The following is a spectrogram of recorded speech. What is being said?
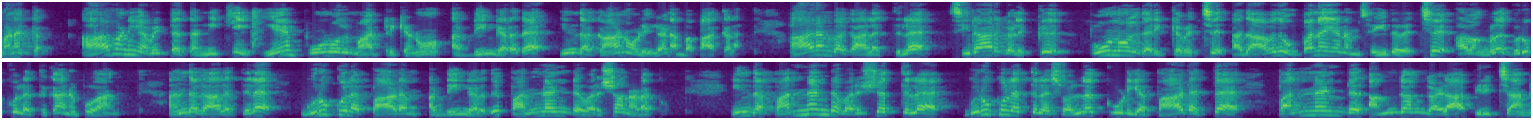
வணக்கம். ஆவணி அவிட்ட தண்ணிக்கு ஏன் பூணூல் மாற்றிக்கணும் அப்படிங்கிறத இந்த காணொளியில நம்ம பார்க்கலாம். ஆரம்ப காலத்துல சிறார்களுக்கு பூணூல் தரிக்க வச்சு அதாவது உபநயனம் செய்து வச்சு அவங்கள குருகுலத்துக்கு அனுப்புவாங்க. அந்த காலத்துல குருகுல பாடம் அப்படிங்கிறது பன்னெண்டு வருஷம் நடக்கும். இந்த பன்னெண்டு வருஷத்துல குருகுலத்துல சொல்லக்கூடிய பாடத்தை பன்னெண்டு அங்கங்களா பிரிச்சாங்க.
